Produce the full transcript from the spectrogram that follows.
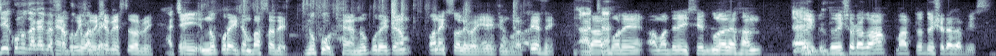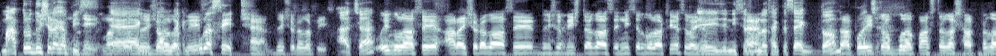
যে কোনো জায়গায় ব্যবসা হ্যাঁ, করতে পারবে বেচতে পারবে আচ্ছা। এই নূপুর আইটেম বাচ্চাদের। নূপুর? হ্যাঁ নূপুর আইটেম অনেক চলে ভাই এই আইটেমগুলো ঠিক আছে? আচ্ছা। তারপরে আমাদের এই সেটগুলা দেখান। একদম। দুইশো টাকা মাত্র দুইশো টাকা পিস মাত্র দুইশো টাকা পিস 200 একদম দেখেন পুরো সেট হ্যাঁ দুইশো টাকা পিস আচ্ছা। ওইগুলো আছে আড়াইশো টাকা আছে দুইশো বিশ টাকা আছে নিচেরগুলা ঠিক আছে ভাই? এই যে নিচের হ্যাঁ। গুলো থাকতেছে একদম। তারপরে এই আচ্ছা। টপগুলা পাঁচ টাকা সাত টাকা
